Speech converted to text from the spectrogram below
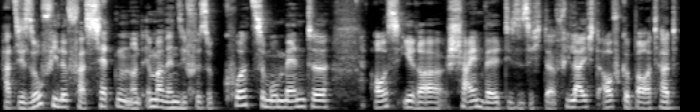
hat sie so viele Facetten und immer wenn sie für so kurze Momente aus ihrer Scheinwelt, die sie sich da vielleicht aufgebaut hat,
